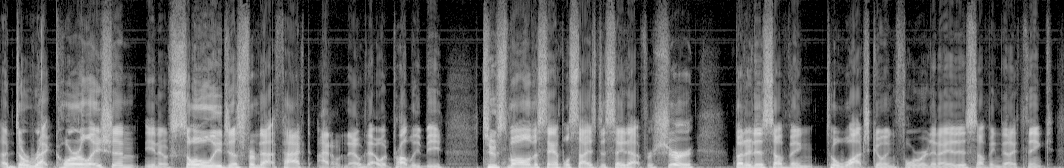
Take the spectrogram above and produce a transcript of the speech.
a direct correlation, you know, solely just from that fact? I don't know. That would probably be too small of a sample size to say that for sure. But it is something to watch going forward. And it is something that I think –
